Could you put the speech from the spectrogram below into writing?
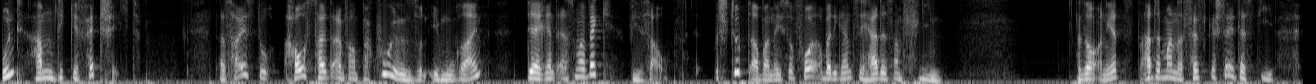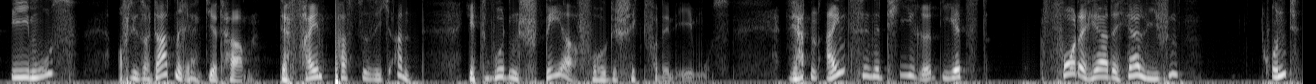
Und haben dicke Fettschicht. Das heißt, du haust halt einfach ein paar Kugeln in so ein Emu rein, der rennt erstmal weg wie Sau. Stirbt aber nicht sofort, aber die ganze Herde ist am Fliehen. So, und jetzt hatte man das festgestellt, dass die Emus auf die Soldaten reagiert haben. Der Feind passte sich an. Jetzt wurden Speer vorgeschickt von den Emus. Sie hatten einzelne Tiere, die jetzt vor der Herde herliefen und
